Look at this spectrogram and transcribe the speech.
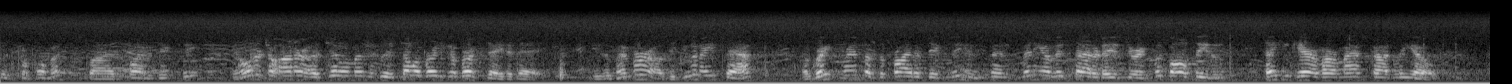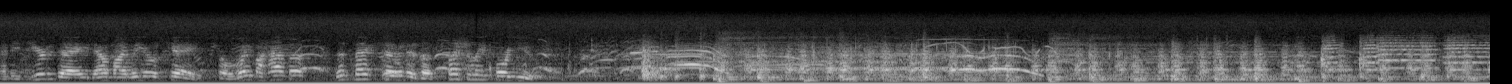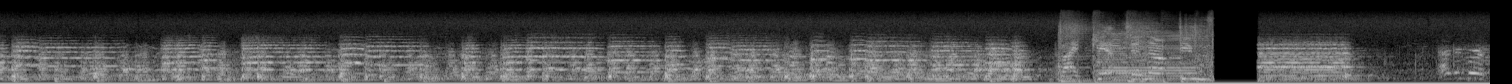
this performance by the Pride of Dixie in order to honor a gentleman who is celebrating a birthday today. He's a member of the UNA staff, a great friend of the Pride of Dixie who spends many of his Saturdays during football season taking care of our mascot Leo. And he's here today down by Leo's cage. So Ray Mahatha, this next tune is especially for you.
